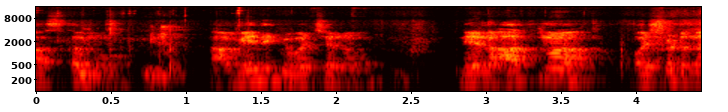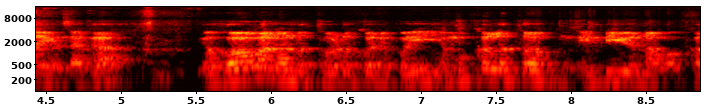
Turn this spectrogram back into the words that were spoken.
హస్తము నా మీదికి వచ్చను. నేను ఆత్మ వశుడనై ఉండగా యహోవ నన్ను తోడుకొని పోయి ఎముకలతో నిండి ఉన్న ఒక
